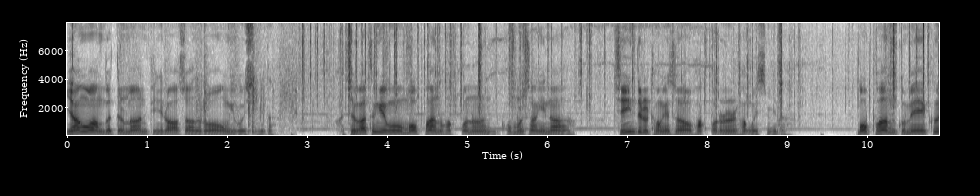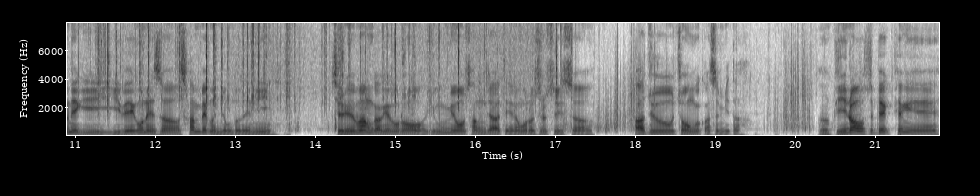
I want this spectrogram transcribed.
양호한 것들만 비닐하우스 안으로 옮기고 있습니다. 저 같은 경우 모판 확보는 고물상이나 지인들을 통해서 확보를 하고 있습니다. 모판 구매 금액이 200원에서 300원 정도 되니 저렴한 가격으로 육묘 상자 대용으로 쓸 수 있어 아주 좋은 것 같습니다. 어, 비닐하우스 100평에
